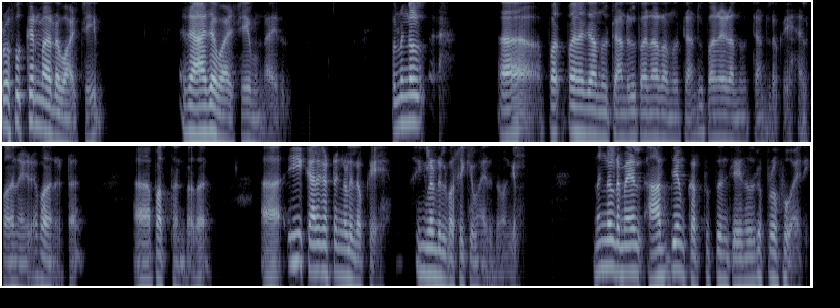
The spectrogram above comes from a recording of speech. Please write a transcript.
പ്രഭുക്കന്മാരുടെ വാഴ്ചയും രാജവാഴ്ചയും ഉണ്ടായിരുന്നു. അപ്പം നിങ്ങൾ പതിനഞ്ചാം നൂറ്റാണ്ടിൽ പതിനാറാം നൂറ്റാണ്ടിൽ പതിനേഴാം നൂറ്റാണ്ടിലൊക്കെ പതിനേഴ് പതിനെട്ട് പത്തൊൻപത്. ഈ കാലഘട്ടങ്ങളിലൊക്കെ ഇംഗ്ലണ്ടിൽ വസിക്കുമായിരുന്നുവെങ്കിൽ നിങ്ങളുടെ മേൽ ആദ്യം കർത്തൃത്വം ചെയ്യുന്നത് ഒരു പ്രഭുവായിരിക്കും.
